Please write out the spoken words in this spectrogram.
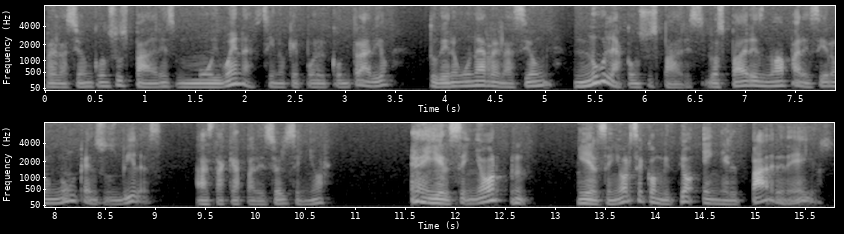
relación con sus padres muy buena, sino que por el contrario, tuvieron una relación nula con sus padres. Los padres no aparecieron nunca en sus vidas hasta que apareció el Señor. Y el Señor y el Señor se convirtió en el padre de ellos.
